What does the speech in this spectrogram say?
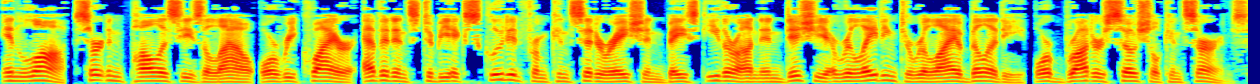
In law, certain policies allow or require evidence to be excluded from consideration based either on indicia relating to reliability, or broader social concerns.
